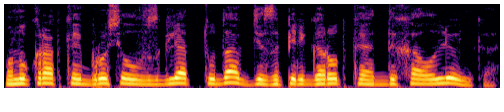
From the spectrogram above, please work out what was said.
Он украдкой бросил взгляд туда, где за перегородкой отдыхал Ленька.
